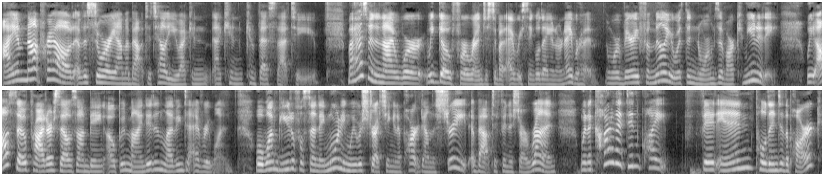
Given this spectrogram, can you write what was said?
I am not proud of the story I'm about to tell you. I can I can confess that to you. My husband and I were we go for a run just about every single day in our neighborhood, and we're very familiar with the norms of our community. We also pride ourselves on being open-minded and loving to everyone. Well, one beautiful Sunday morning, we were stretching in a park down the street about to finish our run when a car that didn't quite fit in pulled into the park.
